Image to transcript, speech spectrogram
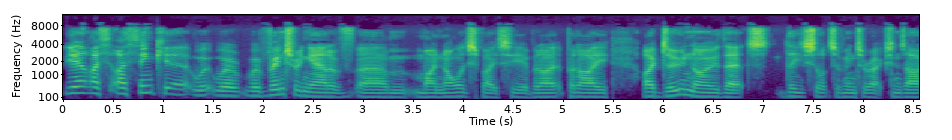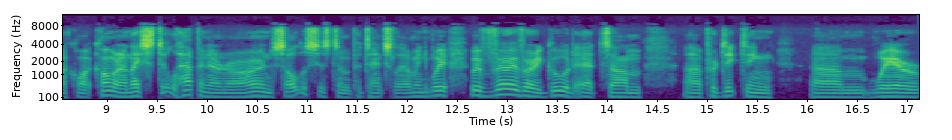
Yeah, I, th- I think uh, we're, we're venturing out of um, my knowledge space here, but I but I I do know that these sorts of interactions are quite common, and they still happen in our own solar system potentially. I mean, we're we're very very good at um, uh, predicting um, where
